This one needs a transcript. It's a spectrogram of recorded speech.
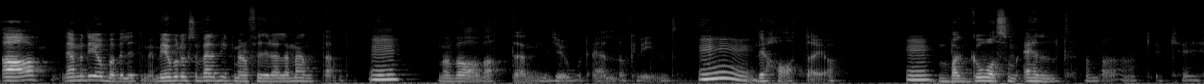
Ja, ja men det jobbar vi lite med. Vi jobbade också väldigt mycket med de fyra elementen. Mm. Man var vatten, jord, eld och vind. Mm. Det hatar jag. Man bara gå som eld. Man bara okej. okej.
